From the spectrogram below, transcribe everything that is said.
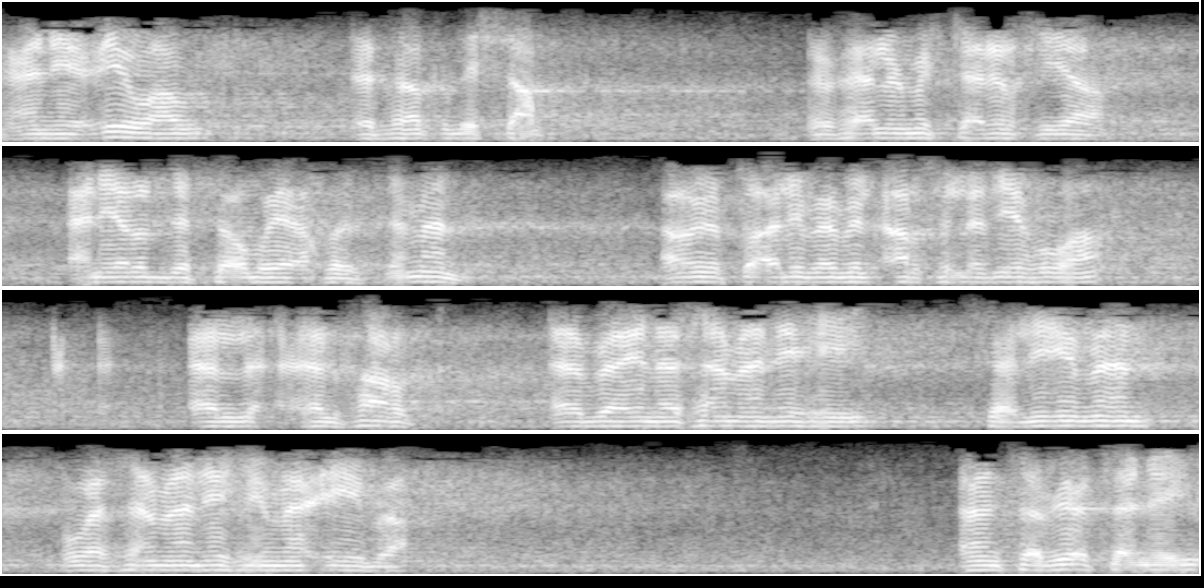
يعني عوض فقد الشرط. فعل المشتري الخيار أن يرد الثوب ويأخذ الثمن. أو يطالب بالأرش الذي هو الفرق بين ثمنه سليما وثمنه معيبا أنت بعتني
